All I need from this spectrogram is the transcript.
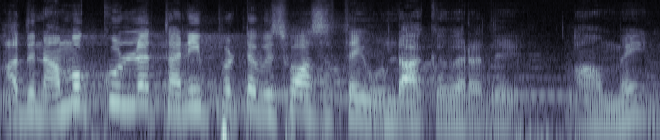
அது நமக்குள்ள தனிப்பட்ட விசுவாசத்தை உண்டாக்குகிறது. ஆமேன்.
